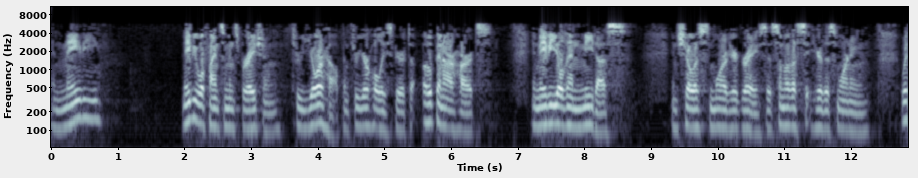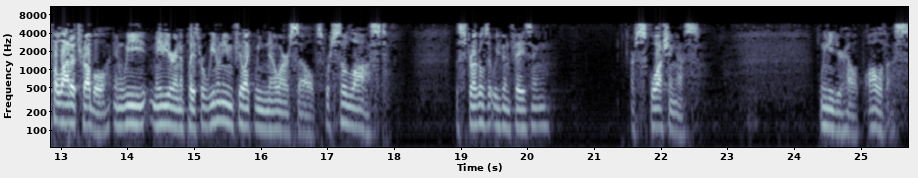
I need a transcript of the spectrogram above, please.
And maybe, maybe we'll find some inspiration through your help and through your Holy Spirit to open our hearts. And maybe you'll then meet us and show us more of your grace. As some of us sit here this morning with a lot of trouble, and we maybe are in a place where we don't even feel like we know ourselves. We're so lost. The struggles that we've been facing are squashing us. We need your help, all of us.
